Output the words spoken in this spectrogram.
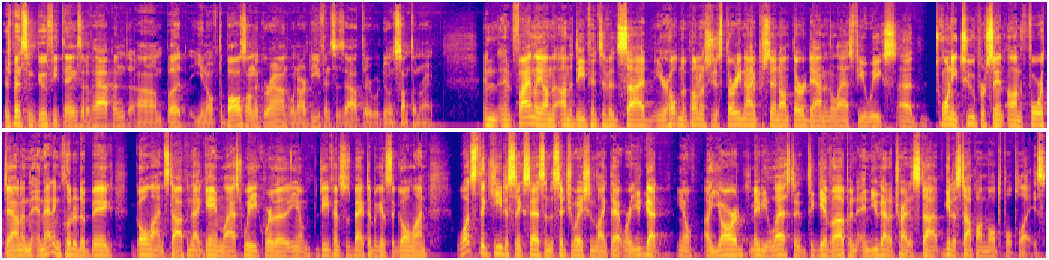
there's been some goofy things that have happened, um, but you know, if the ball's on the ground when our defense is out there, we're doing something right. And, and finally, on the on the defensive side, you're holding opponents just 39% on third down in the last few weeks, uh, 22% on fourth down, and, and that included a big goal line stop in that game last week where the you know defense was backed up against the goal line. What's the key to success in a situation like that where you've got you know a yard maybe less to, to give up, and, and you got to try to stop get a stop on multiple plays?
